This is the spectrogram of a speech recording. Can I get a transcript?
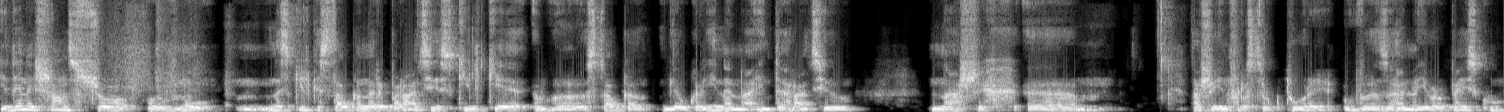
Єдиний шанс, що ну, не скільки ставка на репарації, скільки е, ставка для України на інтеграцію наших, е, нашої інфраструктури в загальноєвропейську,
